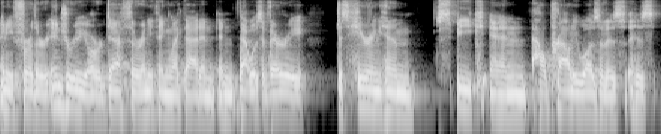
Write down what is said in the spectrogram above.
any further injury or death or anything like that. And and that was a very just hearing him speak and how proud he was of his his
